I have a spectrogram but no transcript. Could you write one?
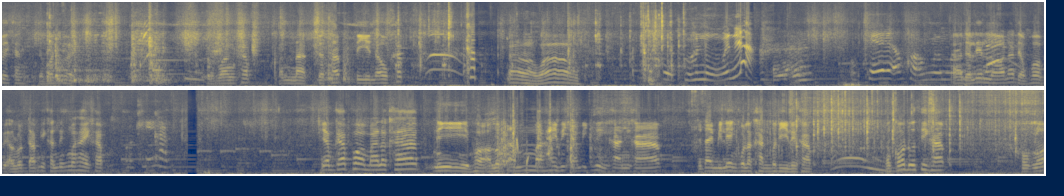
ช่วยกันเดี๋ยวพ่อช่วยระวังครับมันหนักจะทับตีนเอาครับครับอ้าวว้าวโอ้โหหัวหนูวะเนี่ยโอ เคเอาของมือมือ่าเดี๋ยวเล่นรอนะเดี๋ยวพ่อไปเอารถดับอีกคันนึงมาให้ครับโอเคครับเยี่ยมครับพ่อมาแล้วครับ นี่พ่อเอารถดับมาให้พี่แอมอีกหนึ่งคันครับ จะได้มีเล่นคนละคันพอดีเลยครับน้องโก้ดูสิครับหกล้อ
